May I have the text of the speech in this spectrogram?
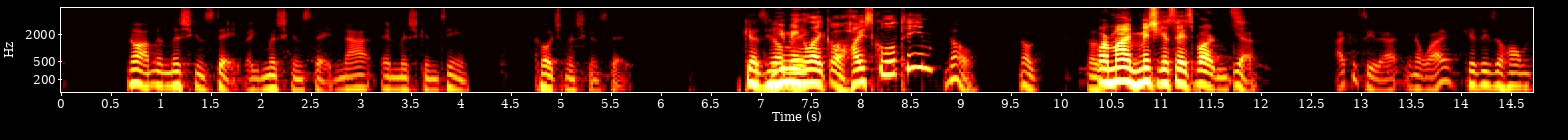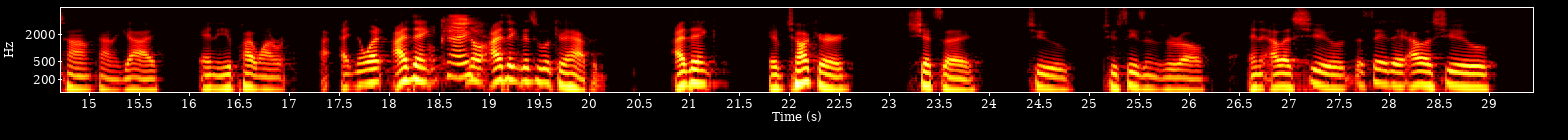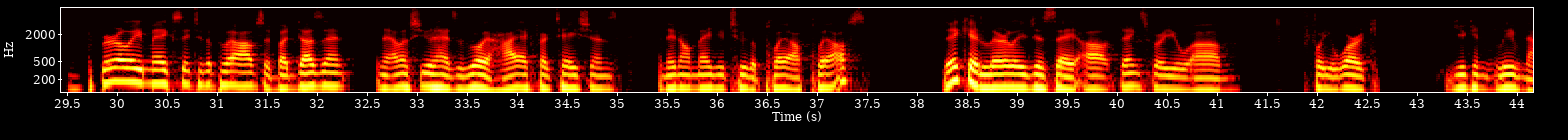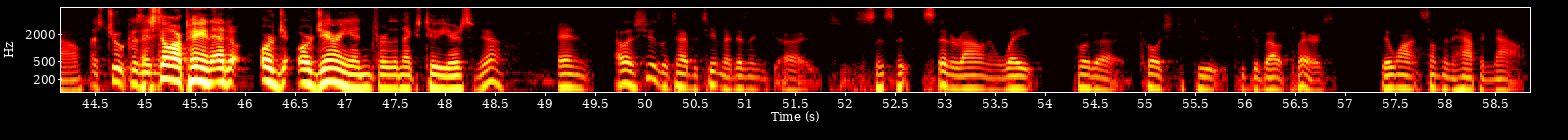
No, I'm in Michigan State, like Michigan State, not a Michigan team. Coach Michigan State. Because he'll You mean make- like a high school team? no, no, no. Or my Michigan State Spartans? yeah, I could see that. You know why? Because he's a hometown kind of guy, and you probably want. to I, I you know what I think. Okay. No, I think this is what could happen. I think if Tucker shits a two two seasons in a row, and LSU, let's say that LSU barely makes it to the playoffs, but doesn't, and the LSU has really high expectations, and they don't make it to the playoff playoffs, they could literally just say, "Oh, thanks for you um, for your work. You can leave now." That's true because they still are paying Ed or Orgeron for the next two years. Yeah, and LSU is the type of team that doesn't uh, s- s- sit around and wait for the coach to, to to develop players. They want something to happen now,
